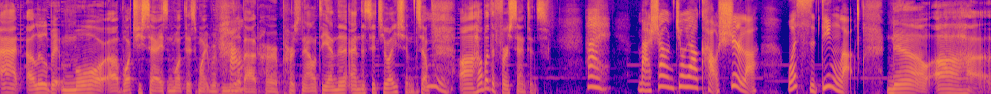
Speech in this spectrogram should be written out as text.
at a little bit more of what she says and what this might reveal How? about her personality and the and the situation. So, uh, how about the first sentence? 哎，马上就要考试了，我死定了。 Now, uh,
